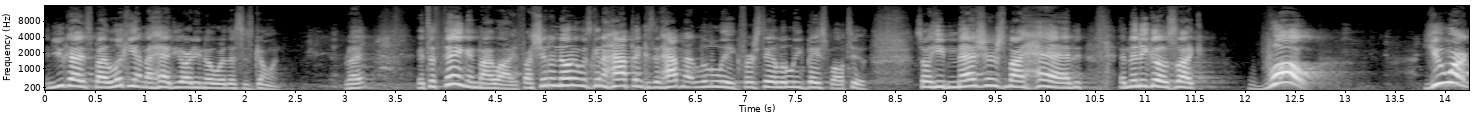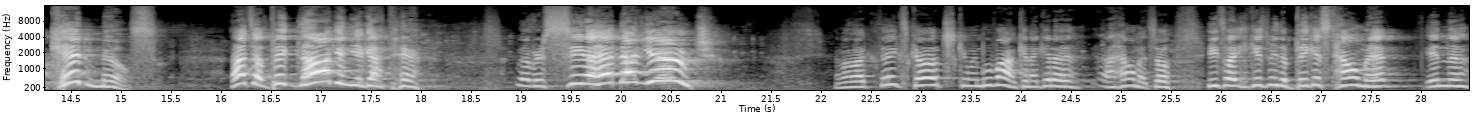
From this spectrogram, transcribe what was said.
and you guys, by looking at my head, you already know where this is going, right? It's a thing in my life. I should have known it was going to happen because it happened at Little League, first day of Little League baseball, too. So he measures my head, and then he goes like, whoa, you weren't kidding, Mills. That's a big noggin you got there. Never seen a head that huge. And I'm like, thanks, coach. Can we move on? Can I get a, a helmet? So he's like, he gives me the biggest helmet in the,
